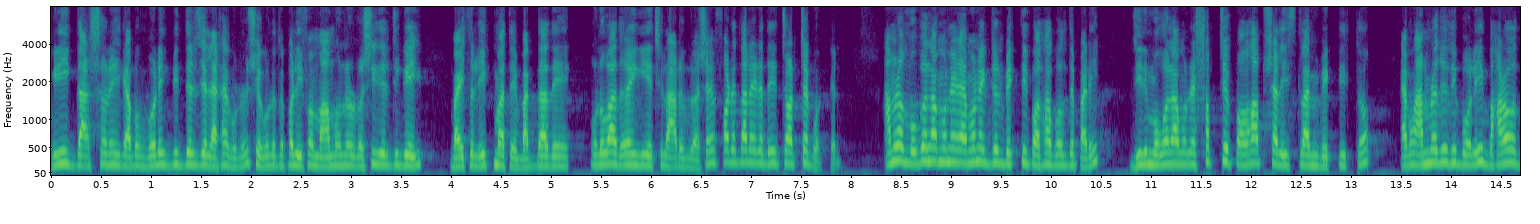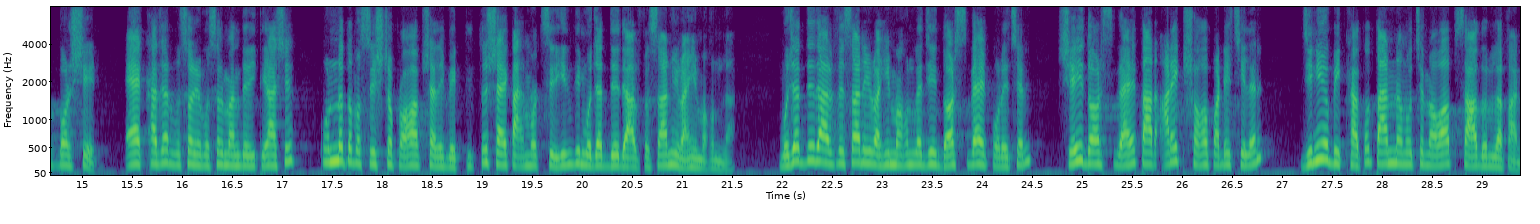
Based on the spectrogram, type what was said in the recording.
গ্রিক দার্শনিক এবং গণিতবিদদের যে লেখাগুলো সেগুলো তো খলিফা মামুনুর রশিদের যুগেই বাইতুল হিকমাতে বাগদাদে অনুবাদ হয়ে গিয়েছিল আরবি ভাষায়, ফলে তারা এটা দিয়ে চর্চা করতেন। আমরা মুঘল আমলের এমন একজন ব্যক্তির কথা বলতে পারি, যিনি মুঘল আমলের সবচেয়ে প্রভাবশালী ইসলামী ব্যক্তিত্ব এবং আমরা যদি বলি ভারতবর্ষের এক হাজার বছরের মুসলমানদের ইতিহাসে অন্যতম শ্রেষ্ঠ প্রভাবশালী ব্যক্তিত্ব শাহেখ আহমদ সির হিন্দি মুজাদ্দিদ আল ফেসানি রাহিমাহুল্লাহ। মুজাদ্দিদ আল ফেসানি রাহিমাহুল্লাহ যে দর্শগাহে পড়েছেন, সেই দর্শগাহে তার আরেক সহপাঠী ছিলেন, যিনিও বিখ্যাত, তার নাম হচ্ছে নবাব সাদুল্লাহ খান।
